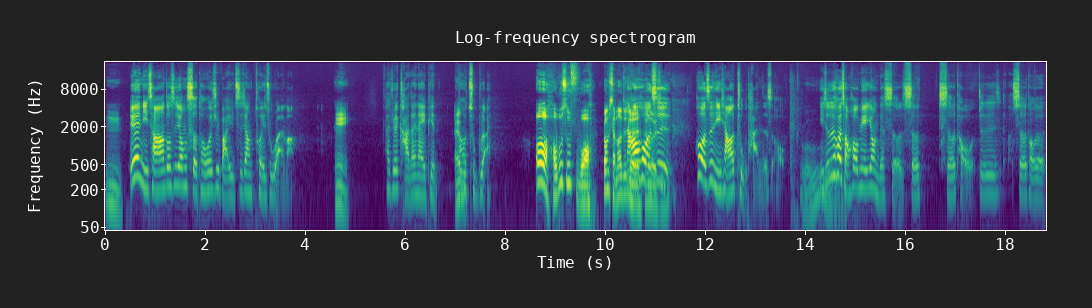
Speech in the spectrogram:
嗯，因为你常常都是用舌头会去把鱼刺这样推出来嘛，嗯，它就会卡在那一片，然后出不来。欸、哦，好不舒服哦，刚想到就觉得。然后或者是，或者是你想要吐痰的时候，哦、你就是会从后面用你的舌舌舌头，就是舌头的。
